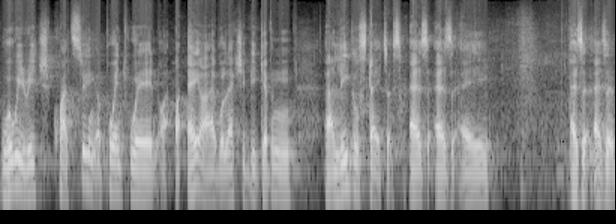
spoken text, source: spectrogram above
will we reach quite soon a point where AI will actually be given uh, legal status as as a as a, as a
